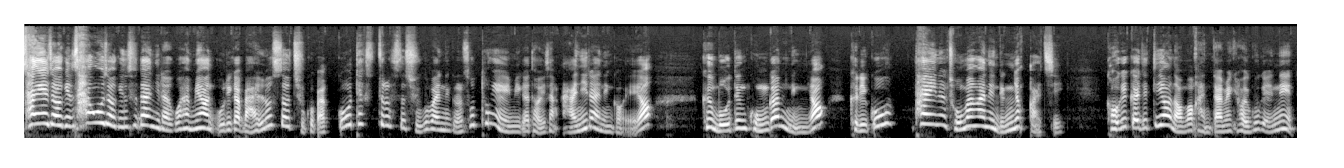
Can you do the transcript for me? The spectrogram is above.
상해적인 상호적인 수단이라고 하면 우리가 말로써 주고받고 텍스트로서 주고받는 그런 소통의 의미가 더 이상 아니라는 거예요. 그 모든 공감 능력 그리고 타인을 조망하는 능력까지 거기까지 뛰어넘어 간다면 결국에는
